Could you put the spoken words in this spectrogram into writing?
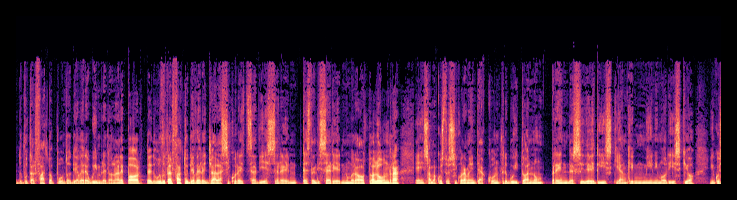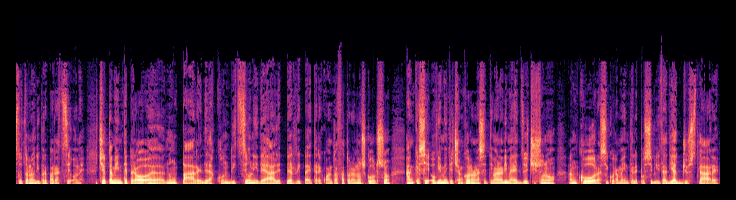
dovuta al fatto appunto di avere Wimbledon alle porte, dovuta al fatto di avere già la sicurezza di essere testa di serie numero 8 a Londra e insomma questo sicuramente ha contribuito a non prendersi dei rischi, anche un minimo rischio in questo torneo di preparazione. Certamente però eh, non pare nella condizione condizione ideale per ripetere quanto ha fatto l'anno scorso, anche se ovviamente c'è ancora una settimana di mezzo e ci sono ancora sicuramente le possibilità di aggiustare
